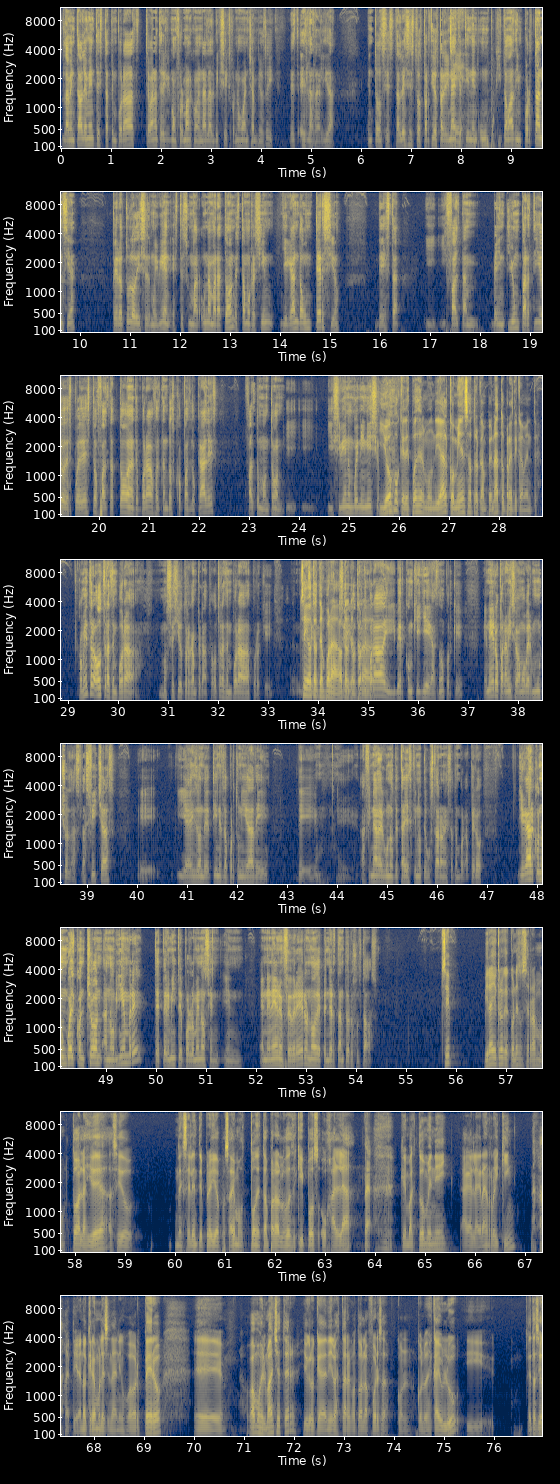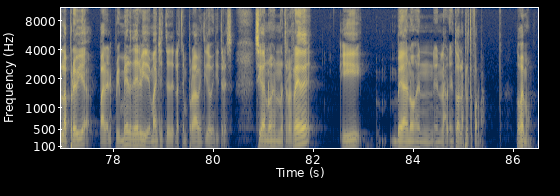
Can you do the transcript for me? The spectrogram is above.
lamentablemente esta temporada te van a tener que conformar con ganar al Big Six por no jugar en Champions League. Es, la realidad. Entonces, tal vez estos partidos para el United tienen un poquito más de importancia, pero tú lo dices muy bien. Este es una maratón, estamos recién llegando a un tercio de esta y, y faltan 21 partidos después de esto, falta toda la temporada, faltan dos copas locales falta un montón. Y, si viene un buen inicio. Y ojo que después del Mundial comienza otro campeonato prácticamente. Comienza otra temporada. No sé si otro campeonato, otra temporada, porque. Sí, otra temporada, otra temporada. Otra temporada y ver con qué llegas, ¿no? Porque enero para mí se va a mover mucho las, las fichas. Eh, y ahí es donde tienes la oportunidad de, de eh, afinar algunos detalles que no te gustaron esta temporada. Pero llegar con un buen conchón a noviembre te permite, por lo menos en, en enero, en febrero, no depender tanto de resultados. Sí, mira, yo creo que con eso cerramos todas las ideas. Ha sido una excelente previa, pues sabemos dónde están parados los dos equipos. Ojalá que McTominay haga la gran Roy King. No, mentira, no queremos lesionar a ningún jugador, pero eh, vamos el Manchester. Yo creo que Daniel va a estar con toda la fuerza con, con los Sky Blue y esta ha sido la previa para el primer derby de Manchester de la temporada 22-23. Síganos en nuestras redes y véanos en, en todas las plataformas. Nos vemos.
